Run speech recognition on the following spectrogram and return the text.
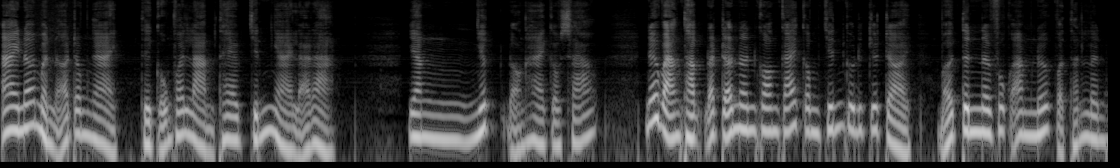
ai nói mình ở trong Ngài thì cũng phải làm theo chính Ngài đã làm. Văn nhất đoạn 2 câu 6 nếu bạn thật đã trở nên con cái công chính của Đức Chúa Trời bởi tin nơi phúc âm nước và thánh linh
